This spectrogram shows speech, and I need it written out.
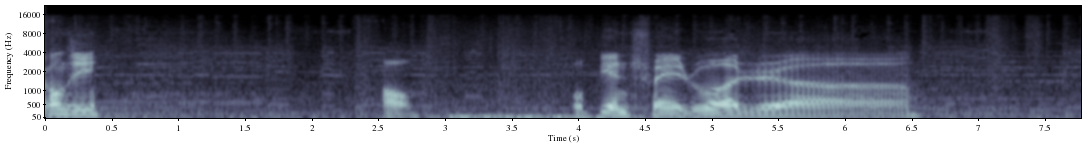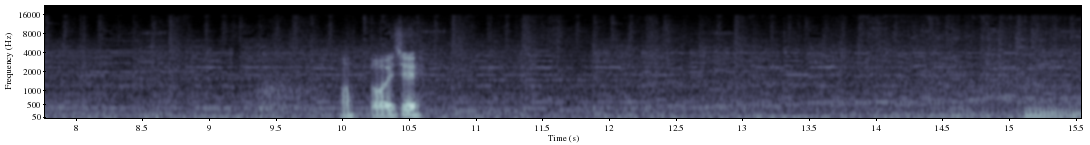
攻击！哦，我变脆弱了。好，走回去。嗯。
